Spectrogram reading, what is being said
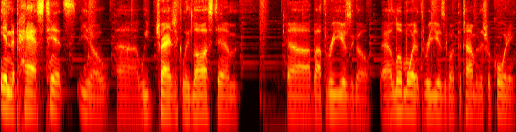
in the past tense. You know, uh, we tragically lost him uh, about three years ago, a little more than three years ago at the time of this recording,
